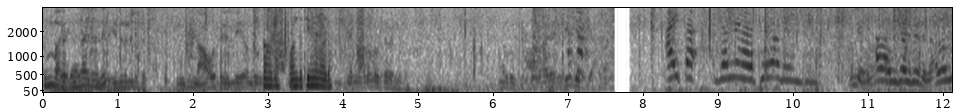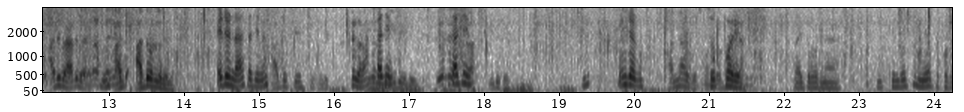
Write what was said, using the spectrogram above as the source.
ತುಂಬಾ ಇದರಲ್ಲಿ ಇದು ನಾವು ಇಲ್ಲಿ ಒಂದು ನೋಡ ಒಂದು ತಿಂದು ನೋಡು ಆಯ್ತಾ ಜನ ತಿರೋಡಿ ಅದು ಬೇಡ ಅದು ಬೇಡ ಅದು ಅದು ಒಳ್ಳೆದುಂಟು ಎಡುಂಡ ಸಜಿನ್ ಅದು ಟೇಸ್ಟ್ ಸಜಿನ್ ಸಜಿನ್ ಇದು ಟೇಸ್ಟ್ ಇಂಜರು ಅನ್ನ ಆಗ್ಬೇಕು ಸೂಪರ್ ಆಯ್ತು ಹೋಗ್ನ ಗೊತ್ತು ಏ ಪಕ್ಕದ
